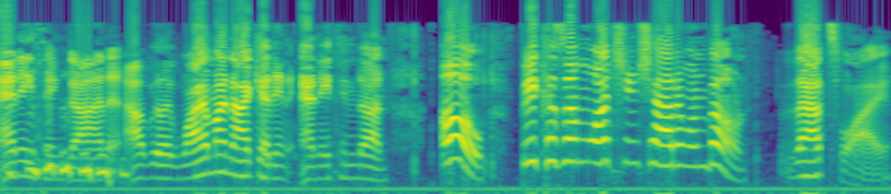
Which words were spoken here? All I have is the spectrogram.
anything done, and I'll be like, "Why am I not getting anything done?" Oh, because I'm watching Shadow and Bone. That's why.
